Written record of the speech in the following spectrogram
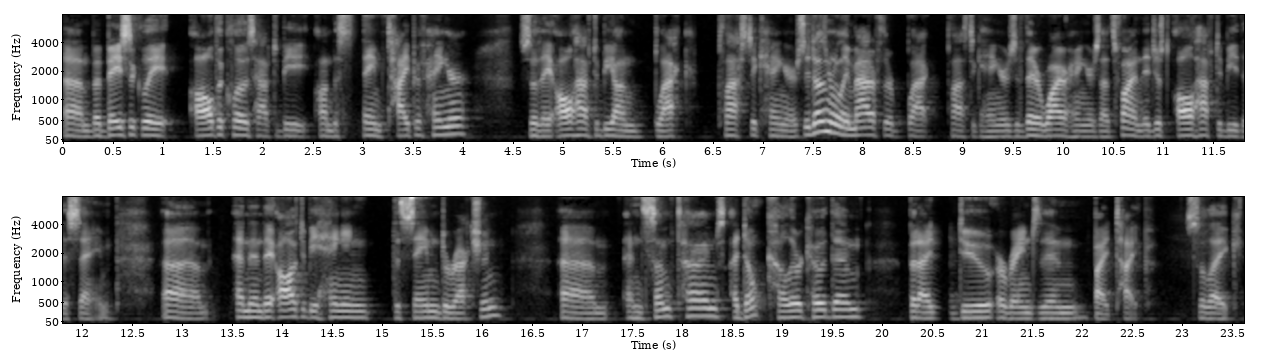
Um, but basically, all the clothes have to be on the same type of hanger, so they all have to be on black plastic hangers. It doesn't really matter if they're black plastic hangers. If they're wire hangers, that's fine. They just all have to be the same. Um, and then they all have to be hanging the same direction. Um, and sometimes I don't color code them, but I do arrange them by type. So, like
